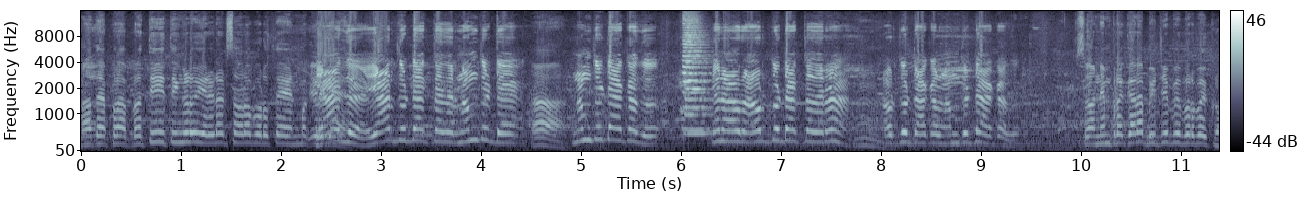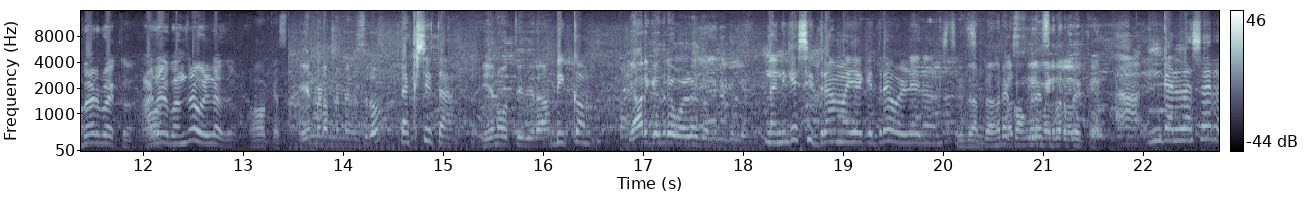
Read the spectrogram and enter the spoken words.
ಮತ್ತೆ ಪ್ರ- ಪ್ರತಿ ತಿಂಗಳು ಎರಡೆರಡು ಸಾವಿರ ಬರುತ್ತೆ ಹೆಣ್ಮಕ್ಳು ಯಾರ್ದು? ಯಾರ್ ದುಡ್ಡು ಹಾಕ್ತಾ ಇದಾರೆ? ನಮ್ ದುಡ್ಡು? ನಮ್ ದುಡ್ಡು ಹಾಕೋದು. ಏನೋ ಅವ್ರು ಅವ್ರ ದುಡ್ಡು ಹಾಕ್ತಾ ಇದಾರ? ಅವ್ರ ದುಡ್ಡು ಹಾಕಲ್ಲ ನಮ್ ದುಡ್ಡು ಹಾಕೋದು. ಸೊ ನಿಮ್ಮ ಪ್ರಕಾರ ಬಿಜೆಪಿ ಬರಬೇಕು? ಬರಬೇಕು. ಅದೇ ಬಂದ್ರೆ ಒಳ್ಳೇದು. ಓಕೆ ಸರ್ ಏನ್ ಮೇಡಮ್ ನಿಮ್ಮ ಹೆಸರು? ರಕ್ಷಿತಾ. ಏನು ಓದ್ತಿದ್ದೀರಾ? ಬಿಕಾಮ್ ಯಾರು ಗೆದ್ರೆ ಒಳ್ಳೇದು ನಿಮ್ಗೆ ಇಲ್ಲಿ? ನನಗೆ ಸಿದ್ದರಾಮಯ್ಯ ಗೆದ್ರೆ ಒಳ್ಳೇದು ಅನಿಸ್ತು ಅಂದ್ರೆ ಕಾಂಗ್ರೆಸ್ ಬರಬೇಕು. ಹಿಂಗಲ್ಲ ಸರ್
